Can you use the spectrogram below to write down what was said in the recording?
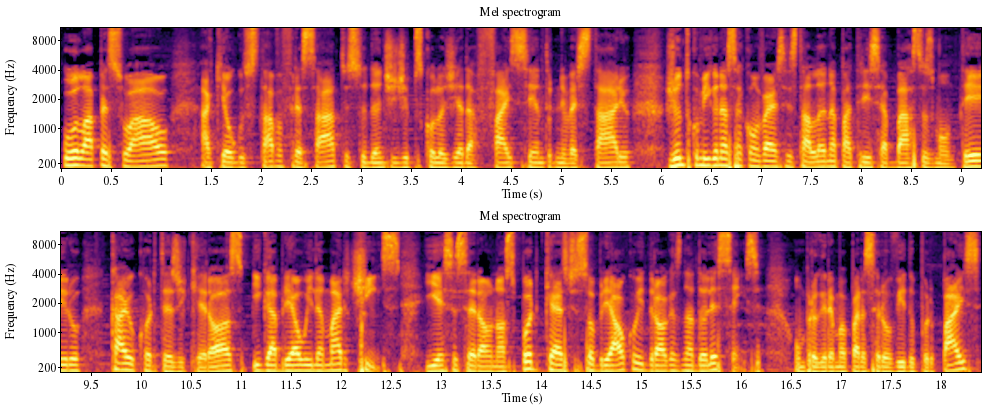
Olá pessoal, aqui é o Gustavo Fressato, estudante de psicologia da FAI Centro Universitário. Junto comigo nessa conversa está Lana Patrícia Bastos Monteiro, Caio Cortes de Queiroz e Gabriel William Martins. E esse será o nosso podcast sobre álcool e drogas na adolescência, um programa para ser ouvido por pais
